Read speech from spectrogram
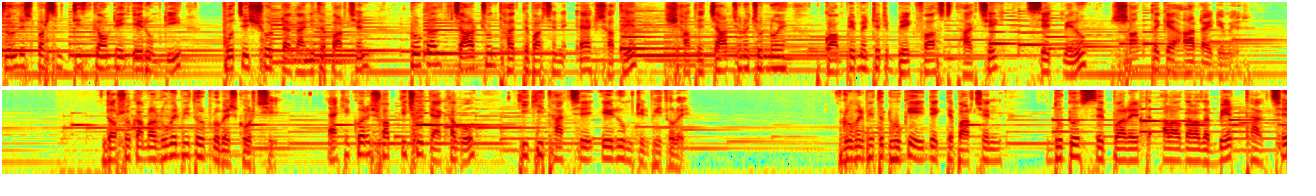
চল্লিশ পার্সেন্ট ডিসকাউন্টে এই রুমটি পঁচিশশো টাকা নিতে পারছেন। টোটাল চারজন থাকতে পারছেন একসাথে। সাথে চারজনের জন্য কমপ্লিমেন্টারি ব্রেকফাস্ট থাকছে। সেট মেনু সাত থেকে আট আইটেমের দর্শক, আমরা রুমের ভিতর প্রবেশ করছি। এক এক করে সব কিছুই দেখাবো কি কি থাকছে এই রুমটির ভিতরে। রুমের ভিতর ঢুকেই দেখতে পাচ্ছেন দুটো সেপারেট আলাদা আলাদা বেড থাকছে।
